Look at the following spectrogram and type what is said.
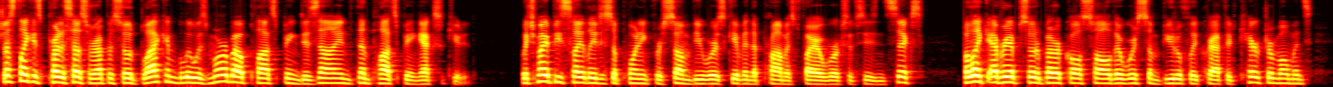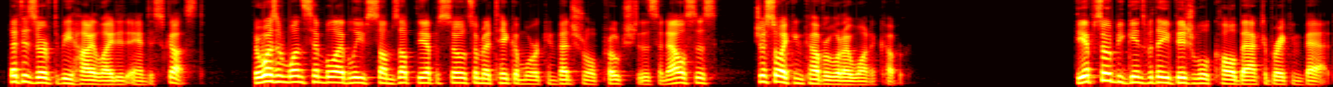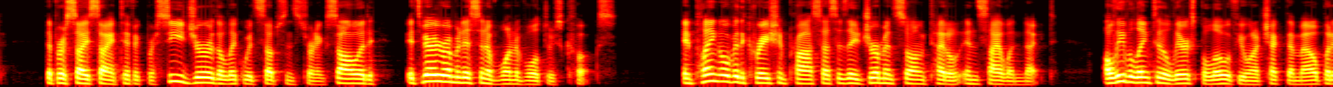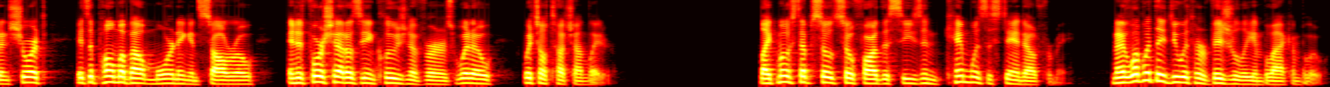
Just like its predecessor episode, Black and Blue is more about plots being designed than plots being executed, which might be slightly disappointing for some viewers given the promised fireworks of season 6, but like every episode of Better Call Saul, there were some beautifully crafted character moments that deserve to be highlighted and discussed. There wasn't one symbol I believe sums up the episode, so I'm going to take a more conventional approach to this analysis, just so I can cover what I want to cover. The episode begins with a visual callback to Breaking Bad. The precise scientific procedure, the liquid substance turning solid, it's very reminiscent of one of Walter's cooks. And playing over the creation process is a German song titled In Silent Night. I'll leave a link to the lyrics below if you want to check them out, but in short, it's a poem about mourning and sorrow, and it foreshadows the inclusion of Werner's widow, which I'll touch on later. Like most episodes so far this season, Kim was the standout for me, and I love what they do with her visually in black and blue.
